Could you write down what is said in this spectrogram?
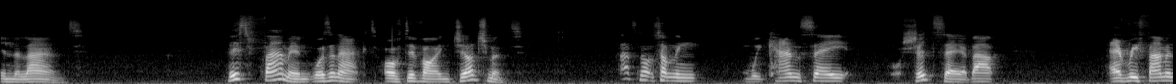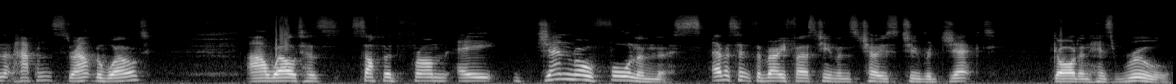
in the land. This famine was an act of divine judgment. That's not something we can say or should say about every famine that happens throughout the world. Our world has suffered from a general fallenness ever since the very first humans chose to reject God and His rule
